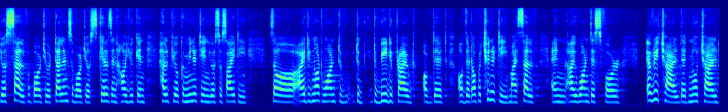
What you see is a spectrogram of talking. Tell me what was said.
yourself, about your talents, about your skills, and how you can help your community and your society. So I did not want to, to, to be deprived of that, of that opportunity myself, and I want this for every child, that no child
